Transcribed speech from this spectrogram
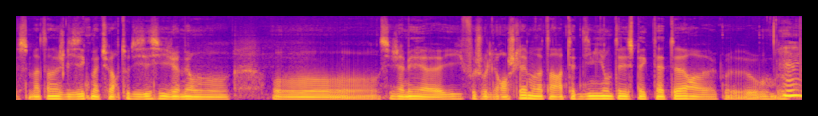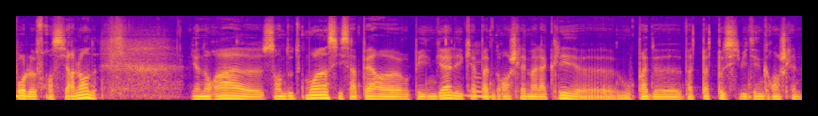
Ce matin, je disais que Mathieu Artaud disait si jamais, on, on- si jamais euh, il faut jouer le Grand Chelem, on atteindra peut-être 10 millions de téléspectateurs euh, Ah pour le France-Irlande. Il y en aura euh, sans doute moins si ça perd euh, au Pays de Galles et qu'il n'y a Mm. pas de Grand Chelem à la clé euh, ou pas de, pas, de- pas de possibilité de Grand Chelem.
